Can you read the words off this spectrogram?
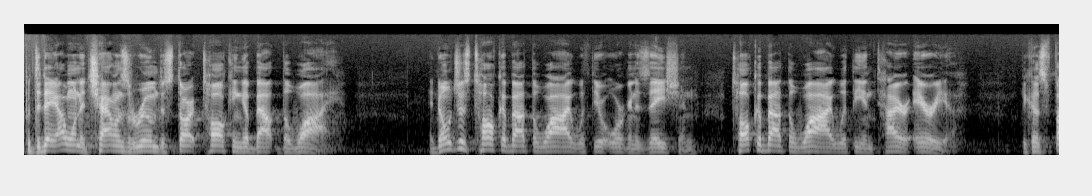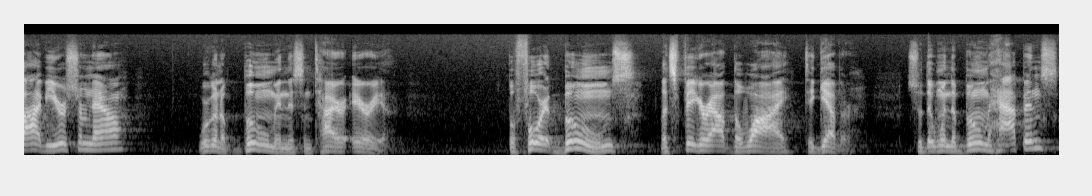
But today I want to challenge the room to start talking about the why. And don't just talk about the why with your organization, talk about the why with the entire area. Because five years from now, we're going to boom in this entire area. Before it booms, let's figure out the why together. So that when the boom happens,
